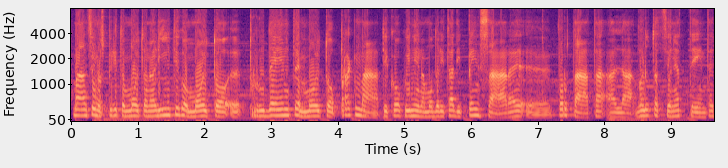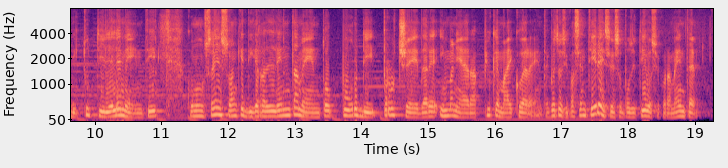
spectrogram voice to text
ma anzi uno spirito molto analitico, molto eh, prudente, molto pragmatico, quindi una modalità di pensare eh, portata alla valutazione attenta di tutti gli elementi con un senso anche di rallentamento pur di procedere in maniera più che mai coerente. Questo si fa sentire in senso positivo sicuramente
